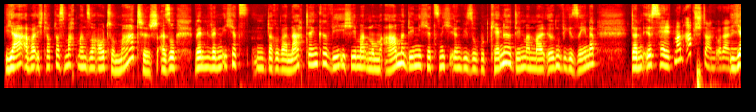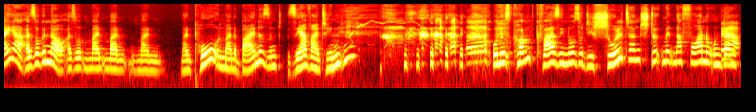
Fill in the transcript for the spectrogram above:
Ja, aber ich glaube, das macht man so automatisch. Also, wenn, wenn ich jetzt darüber nachdenke, wie ich jemanden umarme, den ich jetzt nicht irgendwie so gut kenne, den man mal irgendwie gesehen hat, dann ist. Hält man Abstand, oder nicht? Ja, ja, also genau. Also mein, mein, mein, mein Po und meine Beine sind sehr weit hinten. und es kommt quasi nur so die Schultern ein Stück mit nach vorne und dann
